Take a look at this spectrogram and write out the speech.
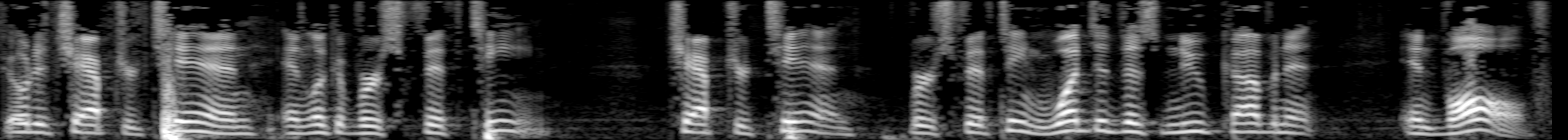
Go to chapter 10 and look at verse 15. Chapter 10, verse 15. What did this new covenant involve?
